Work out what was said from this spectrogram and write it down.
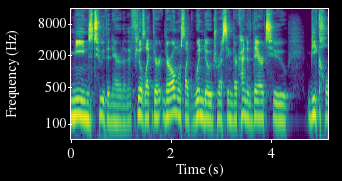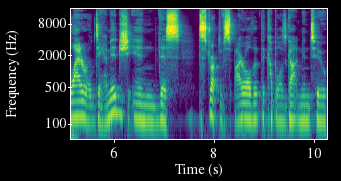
means to the narrative. It feels like they're they're almost like window dressing. They're kind of there to be collateral damage in this destructive spiral that the couple has gotten into.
